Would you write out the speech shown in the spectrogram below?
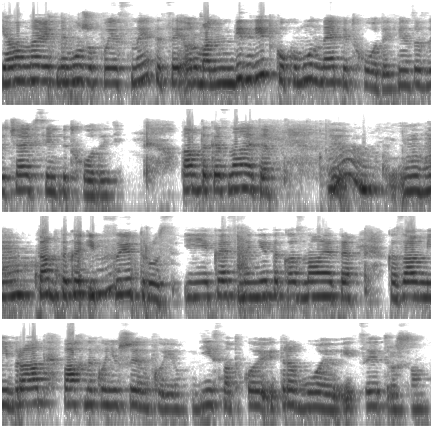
Я вам навіть не можу пояснити цей аромат. Він рідко кому не підходить. Він зазвичай всім підходить. Там таке, знаєте, Угу. Там таке і цитрус, і якась мені така, знаєте, казав мій брат, пахне конюшинкою. Дійсно, такою і травою, і цитрусом.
